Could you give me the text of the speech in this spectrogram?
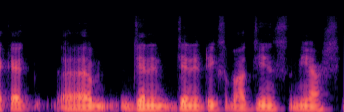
এক এক জেনেটিক্স বা জিন্স নিয়ে আসছে।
